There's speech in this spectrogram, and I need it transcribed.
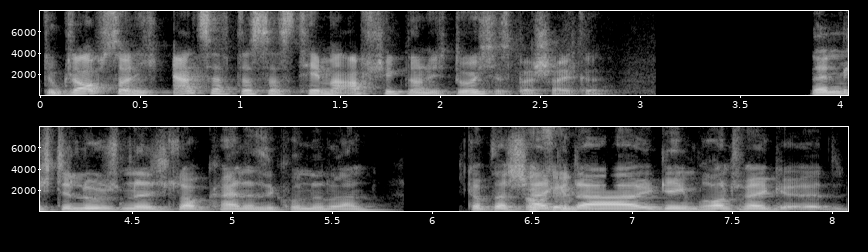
Du glaubst doch nicht ernsthaft, dass das Thema Abstieg noch nicht durch ist bei Schalke? Nenn mich delusional, ich glaube keine Sekunde dran. Ich glaube, dass Schalke okay. da gegen Braunschweig 4-0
